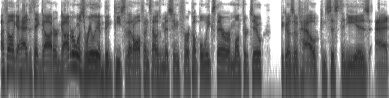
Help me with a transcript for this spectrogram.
I felt like I had to take Goedert. Goedert was really a big piece of that offense that was missing for a couple weeks there or a month or two because of how consistent he is at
